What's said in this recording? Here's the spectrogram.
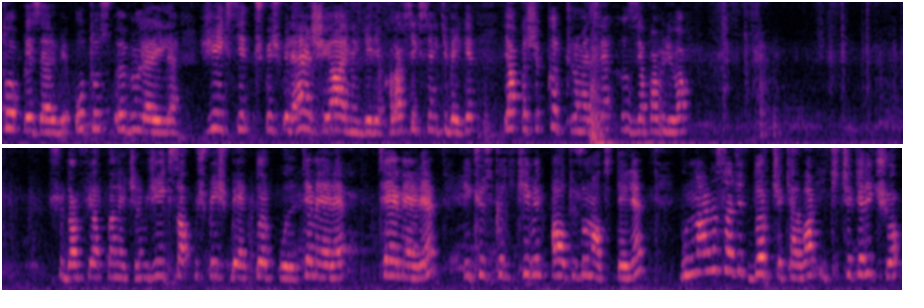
tork rezervi 30, öbürleriyle JX75B ile her şey aynı geriye kalan 82 beygir. Yaklaşık 40 kilometre hız yapabiliyor. Şuradan fiyatlarına geçelim. JX65B 4 boyutlu TMR, TMR 242.616 TL. Bunlarda sadece 4 çeker var. 2 çeker hiç yok.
